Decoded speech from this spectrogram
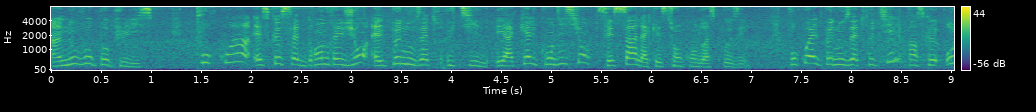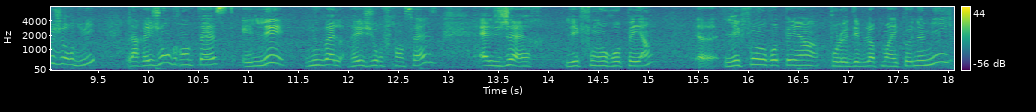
un nouveau populisme. Pourquoi est-ce que cette grande région, elle peut nous être utile et à quelles conditions? C'est ça la question qu'on doit se poser. Pourquoi elle peut nous être utile? Parce qu'aujourd'hui, la région Grand Est et les nouvelles régions françaises, elles gèrent les fonds européens, euh, les fonds européens pour le développement économique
